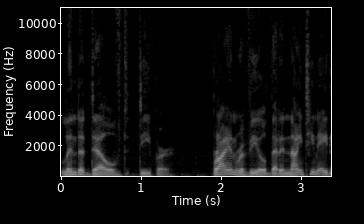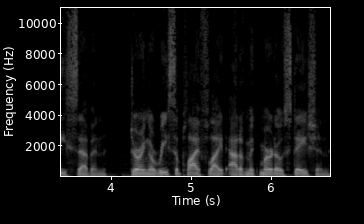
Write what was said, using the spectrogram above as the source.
Linda delved deeper Bryan revealed that in 1987, during a resupply flight out of McMurdo Station,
